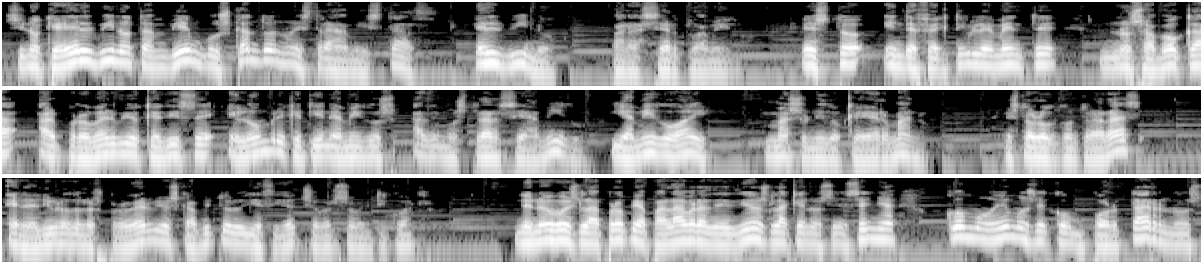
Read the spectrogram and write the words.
sino que Él vino también buscando nuestra amistad. Él vino para ser tu amigo. Esto indefectiblemente nos aboca al proverbio que dice el hombre que tiene amigos ha de mostrarse amigo, y amigo hay, más unido que hermano. Esto lo encontrarás en el libro de los Proverbios capítulo 18, verso 24. De nuevo es la propia palabra de Dios la que nos enseña cómo hemos de comportarnos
